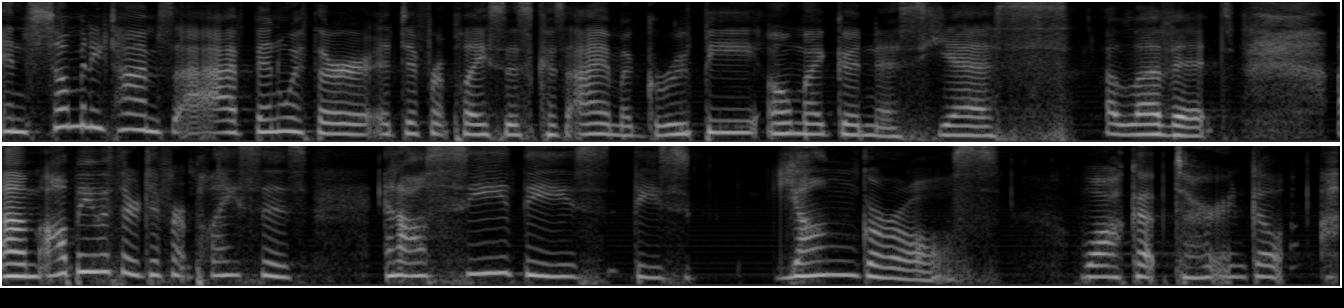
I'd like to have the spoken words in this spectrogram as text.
And so many times I've been with her at different places because I am a groupie. Oh my goodness, yes, I love it. Um, I'll be with her different places, and I'll see these these young girls walk up to her and go, I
